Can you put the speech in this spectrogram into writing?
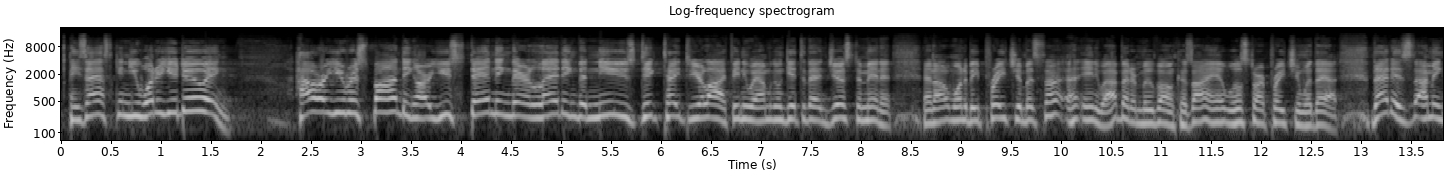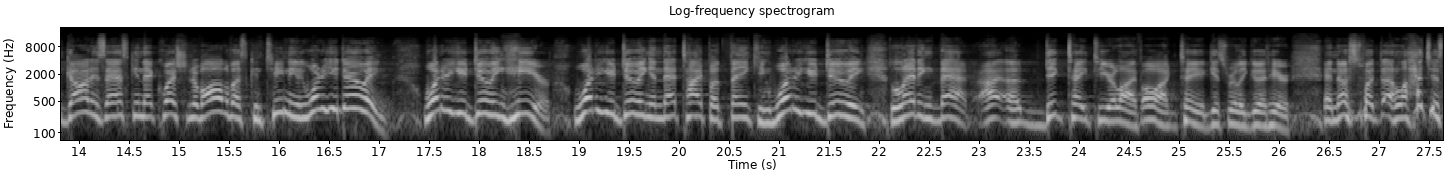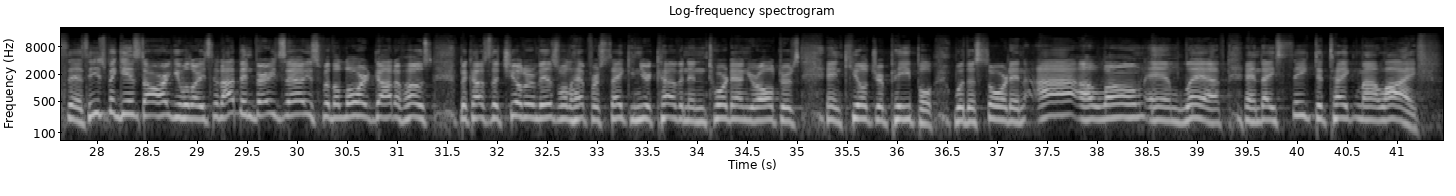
He's asking you, What are you doing? How are you responding? Are you standing there letting the news dictate to your life? Anyway, I'm going to get to that in just a minute, and I don't want to be preaching, but some, uh, anyway, I better move on because I will start preaching with that. That is, I mean, God is asking that question of all of us continually. What are you doing? What are you doing here? What are you doing in that type of thinking? What are you doing letting that uh, dictate to your life? Oh, I tell you, it gets really good here. And notice what Elijah says. He begins to argue with the Lord. He said, I've been very zealous for the Lord God of hosts because the children of Israel have forsaken your covenant and tore down your altars and killed your people with a sword. And I alone am left, and they seek to take my life.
